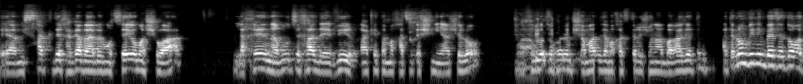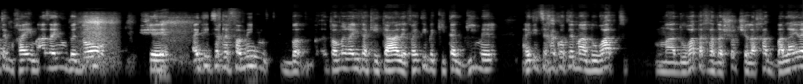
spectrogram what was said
אה, המשחק, דרך אגב, היה במוצאי יום השואה, לכן ערוץ אחד העביר רק את המחצית השנייה שלו. אפילו לא זוכר אם שמעתי את המחצית הראשונה ברדיו. אתם, אתם לא מבינים באיזה דור אתם חיים. אז היינו בדור שהייתי צריך לפעמים, אתה אומר היית כיתה א', הייתי בכיתה ג', הייתי צריך לחכות למהדורת מהדורת החדשות של אחת בלילה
